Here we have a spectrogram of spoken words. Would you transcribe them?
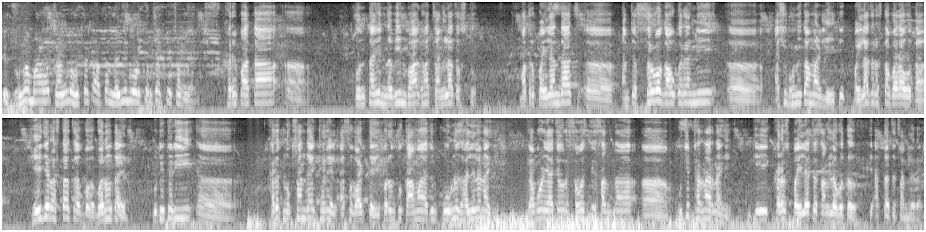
ते जुनं माळ चांगलं होतं का? आता नवीन रोड करतात ते चांगलं आहे. खरं पाहता कोणताही नवीन भाग हा चांगलाच असतो. मात्र पहिल्यांदाच आमच्या सर्व गावकऱ्यांनी अशी भूमिका मांडली की पहिलाच रस्ता बरा होता. हे जे रस्ता ब बनवत आहेत कुठेतरी खरंच नुकसानदायक ठरेल असं वाटतंय परंतु कामं अजून पूर्ण झालेलं नाही. त्यामुळे याच्यावर सवस्थित सांगणं उचित ठरणार नाही की खरंच पहिल्याचं चांगलं होतं की आत्ताचं चांगलं राहील.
